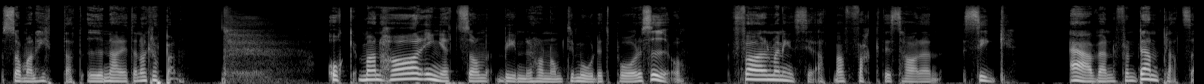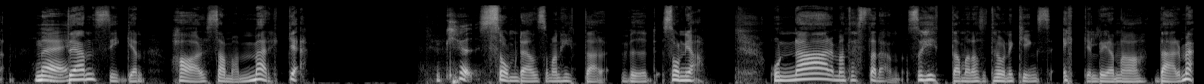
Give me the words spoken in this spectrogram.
som man hittat i närheten av kroppen. Och man har inget som binder honom till mordet på Rocio, förrän man inser att man faktiskt har en cigg även från den platsen. Nej, Den ciggen har samma märke okej. som den som man hittar vid Sonja. Och när man testar den så hittar man alltså Tony Kings äckel-DNA där med.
